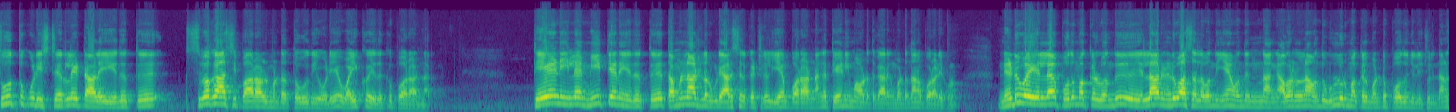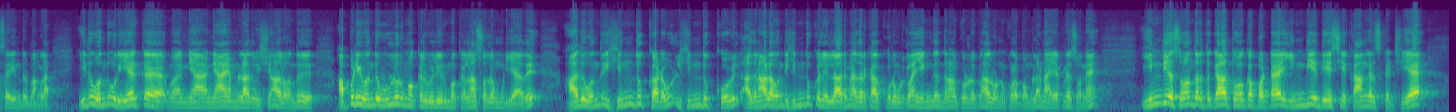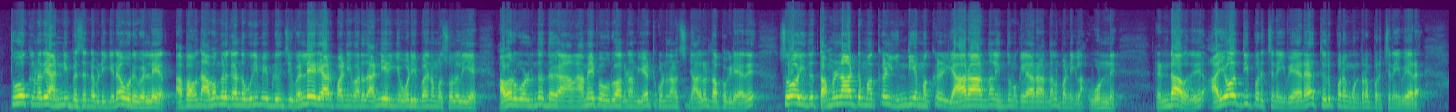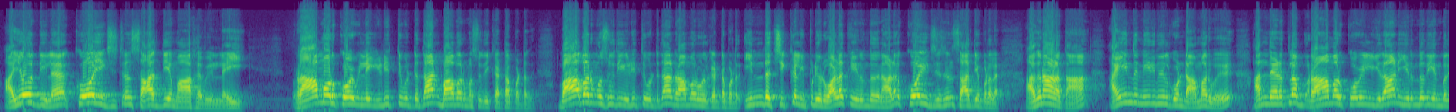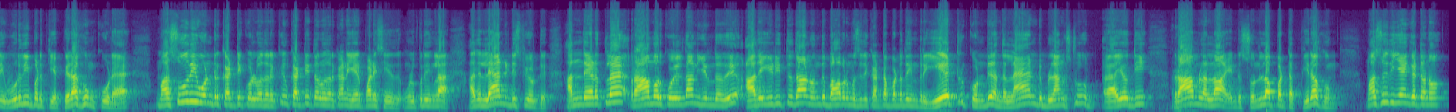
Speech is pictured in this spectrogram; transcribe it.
Thoothukudi Sterlite ஆலையை எதிர்த்து சிவகாசி பாராளுமன்ற தொகுதியுடைய வைகோ எதுக்கு போராடினார். தேனியில் மீத்தேனை எதிர்த்து தமிழ்நாட்டில் இருக்கக்கூடிய அரசியல் கட்சிகள் ஏன் போராடினாங்க? தேனி மாவட்டத்துக்காரங்க மட்டும்தான் போராடிக்கணும் நெடுவயலில் பொதுமக்கள் வந்து எல்லாரும் நெடுவாசலில் வந்து ஏன் வந்து நின்னாங்க? அவர்கள்லாம் வந்து உள்ளூர் மக்கள் மட்டும் போதும்னு சொல்லி சொல்லியிருந்தாங்க சரின்னு இருப்பாங்களா இது வந்து ஒரு ஏற்க நியா- நியாயம் இல்லாத விஷயம். அதில் வந்து அப்படி வந்து உள்ளூர் மக்கள் வெளியூர் மக்கள்லாம் சொல்ல முடியாது. அது வந்து ஹிந்து கடவுள் ஹிந்து கோவில். அதனால் வந்து ஹிந்துக்கள் எல்லாருமே அதற்காக குரல் கொடுக்கலாம். எங்கே இருந்தாலும் குரல் கொடுக்கலாம். அது ஒன்றும் குழப்பம் இல்லை. நான் ஏற்கனவே சொன்னேன். இந்திய சுதந்திரத்துக்காக துவக்கப்பட்ட இந்திய தேசிய காங்கிரஸ் கட்சியை தூக்குனதே அன்னி பெசன்ட் அப்படிங்கிற ஒரு வெள்ளையர். அப்போ வந்து அவங்களுக்கு அந்த உரிமை இப்படி இருந்துச்சு. வெள்ளையர் யார் பண்ணி வருது? அந்நியர் இங்கே ஓடி போய் நம்ம சொல்லலையே. அவர்கள் வந்து இந்த அமைப்பை உருவாக்க நம்ம ஏற்றுக்கொண்டு தான் செஞ்சோம். அதில் தப்பு கிடையாது. ஸோ இது தமிழ்நாட்டு மக்கள் இந்திய மக்கள் யாராக இருந்தாலும் இந்து மக்கள் யாராக இருந்தாலும் பண்ணிக்கலாம். ஒன்று ரெண்டாவது அயோத்தி பிரச்சனை வேற திருப்பரங்குன்றம் பிரச்சனை வேற. அயோத்தியில் கோ எக்ஸிஸ்டன்ஸ் சாத்தியமாகவில்லை. ராமர் கோவிலை இடித்துவிட்டு தான் பாபர் மசூதி கட்டப்பட்டது. பாபர் மசூதி இடித்துவிட்டு தான் ராமர் கோவில் கட்டப்பட்டது. இந்த சிக்கல் இப்படி ஒரு வழக்கு இருந்ததுனால கோ எக்ஸிஸ்டன்ஸ் சாத்தியப்படலை. அதனால தான் ஐந்து நீதிபதிகள் கொண்ட அமர்வு அந்த இடத்துல ராமர் கோவில் தான் இருந்தது என்பதை உறுதிப்படுத்திய பிறகும் கூட மசூதி ஒன்று கட்டிக்கொள்வதற்கு கட்டித் தருவதற்கான ஏற்பாடு செய்தது. உங்களுக்கு புரியுதுங்களா? அது லேண்ட் டிஸ்பியூட் அந்த இடத்துல ராமர் கோயில் தான் இருந்தது. அதை இடித்து தான் வந்து பாபர் மசூதி கட்டப்பட்டது என்று ஏற்றுக்கொண்டு அந்த land belongs to Ayodhya Ramlalla என்று சொல்லப்பட்ட பிறகும் மசூதி ஏன் கட்டணும்?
